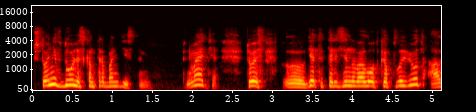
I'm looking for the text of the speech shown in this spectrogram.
что они в доле с контрабандистами. Понимаете? То есть э, где-то эта резиновая лодка плывет, а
